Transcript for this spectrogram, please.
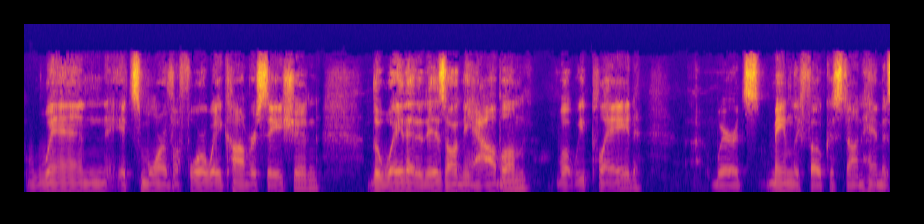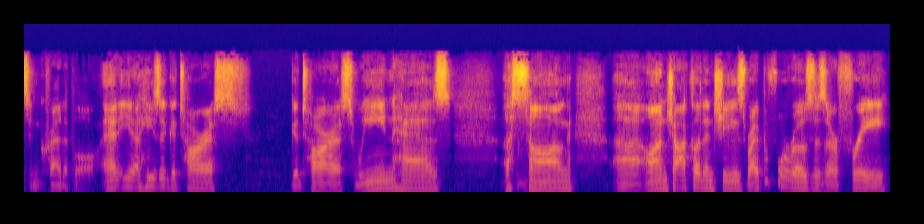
when it's more of a four way conversation the way that it is on the album, what we played, where it's mainly focused on him, is incredible. And you know, he's a guitarist. Guitarist. Ween has a song uh, on Chocolate and Cheese right before Roses Are Free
